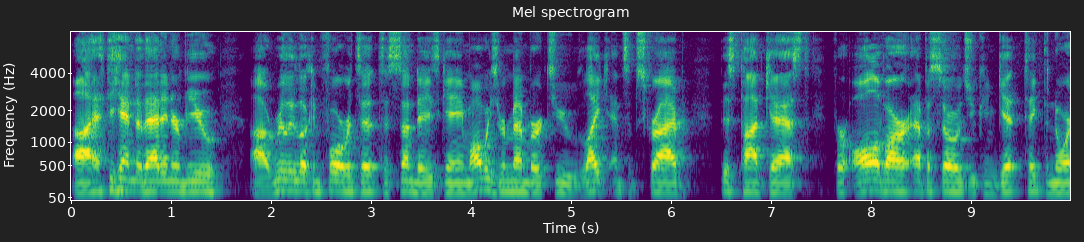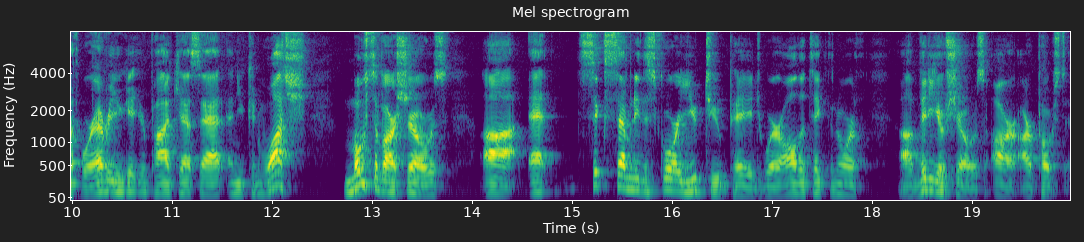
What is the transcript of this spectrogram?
uh, at the end of that interview. Uh, really looking forward to, to Sunday's game. Always remember to like and subscribe this podcast for all of our episodes. You can get Take the North wherever you get your podcasts at, and you can watch most of our shows uh, at 670 The Score YouTube page, where all the Take the North uh, video shows are, are posted.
